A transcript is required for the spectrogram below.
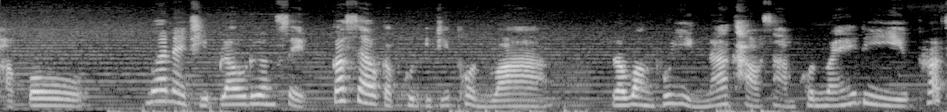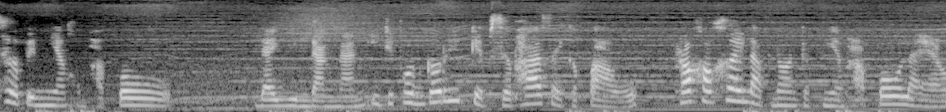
พับโปเมื่อในทิพย์เล่าเรื่องเสร็จก็แซวกับคุณอิทธิพลว่า ระวังผู้หญิงหน้าขาวสามคนไว้ให้ดี เพราะเธอเป็นเมียของพับโป้ ได้ยินดังนั้นอิทธิพลก็รีบเก็บเสื้อผ้าใส่กระเป๋า เพราะเขาเคยหลับนอนกับเมียพาโป้แล้ว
